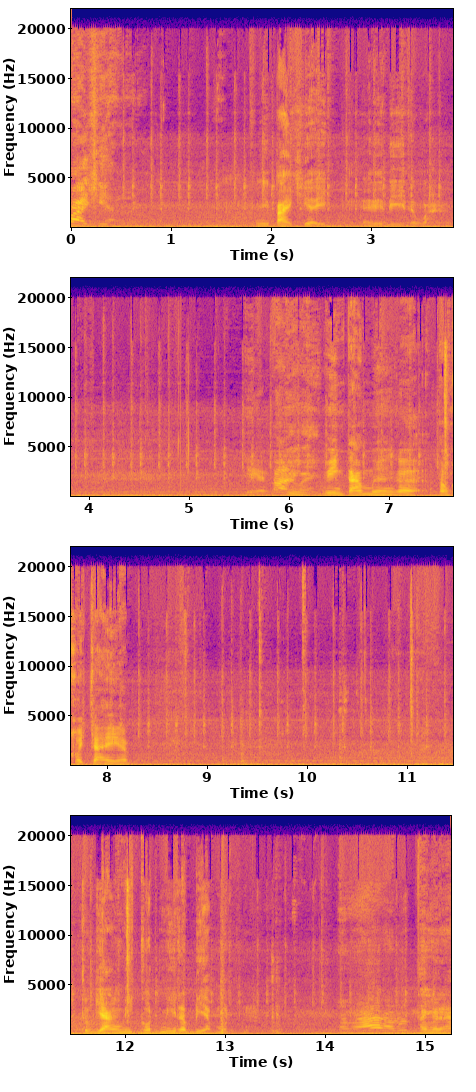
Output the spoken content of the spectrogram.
ป้ายเขียนมีป้ายเคลียร์อีกเออดีแต่ว่าเนี่ยป้ายวิ่งไว้วิ่งตามเมืองก็ต้องเข้าใจครับ ทุกอย่างมีกฎมีระเบียบหมดธรรมดา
